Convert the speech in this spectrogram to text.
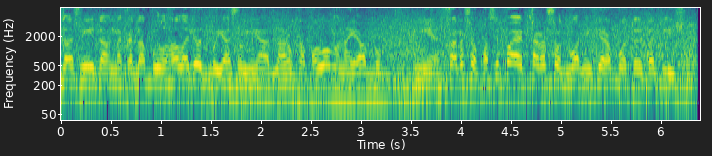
даже недавно, когда был гололед, бо я же у меня одна рука поломана, я бы... Не, хорошо, посыпают хорошо, дворники работают отлично.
